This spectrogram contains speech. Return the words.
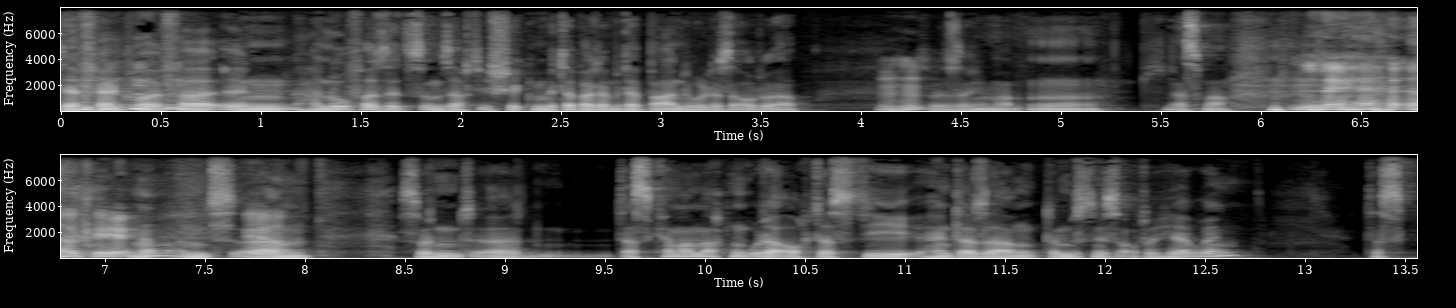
der Verkäufer in Hannover sitzt und sagt, ich schicke einen Mitarbeiter mit der Bahn, der holt das Auto ab. Mhm. So sage ich mal, mm, lass mal. okay. Ne? Und Ja. ähm, so, und, äh, das kann man machen. Oder auch, dass die Händler sagen, dann müssen die das Auto herbringen. Das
